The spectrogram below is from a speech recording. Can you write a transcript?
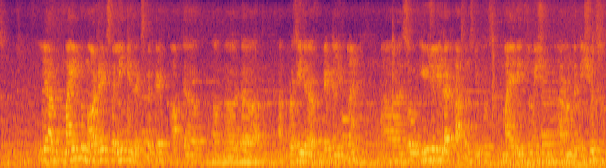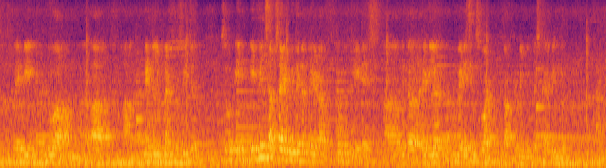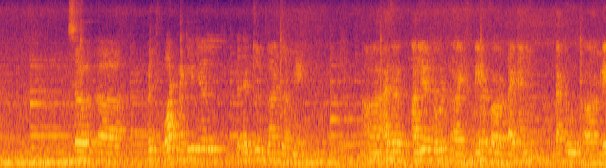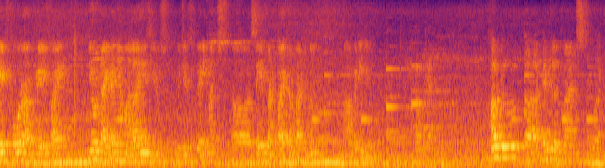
Yeah, mild to moderate swelling is expected after uh, the procedure of dental implant. So usually that happens due to mild inflammation around the tissues where we do a, a, a dental implant procedure. So it, it will subside within a period of two to three days uh, with the regular medicines what doctor will be prescribing you. So, uh, with what material the dental implants are made? Uh, as I earlier told, uh, it's made of uh, titanium. That too, uh, grade 4 or grade 5 pure titanium alloy is used, which is very much uh, safe and biocompatible How do uh, dental implants work?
